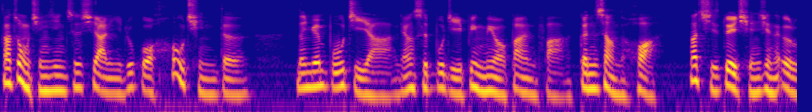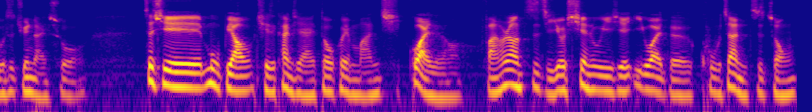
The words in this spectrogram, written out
那这种情形之下，你如果后勤的能源补给啊、粮食补给并没有办法跟上的话，那其实对前线的俄罗斯军来说，这些目标其实看起来都会蛮奇怪的哦，反而让自己又陷入一些意外的苦战之中。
